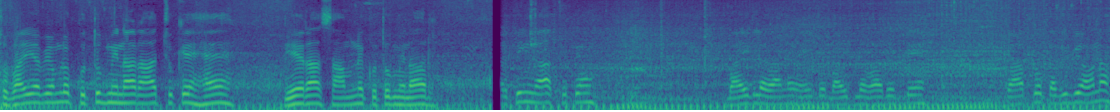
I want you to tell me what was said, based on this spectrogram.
तो भाई, अभी हम लोग कुतुब मीनार आ चुके हैं। ये रहा सामने कुतुब मीनार। पार्किंग आ चुके हैं। बाइक लगाने यहीं पे बाइक लगा देते हैं। तो आप लोग कभी भी आओ ना,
